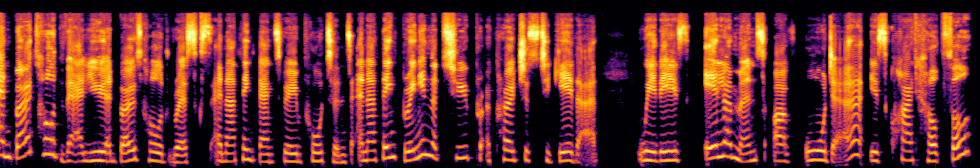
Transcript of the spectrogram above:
And both hold value and both hold risks. And I think that's very important. And I think bringing the two pr- approaches together where there's elements of order is quite helpful,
